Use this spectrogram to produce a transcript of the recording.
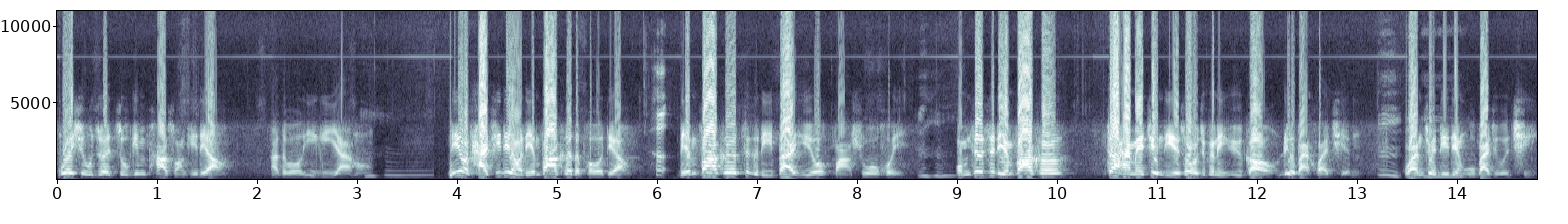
不会伤追，资金怕爽去了，啊，都无意义啊！吼。你有台积电有联发科的破雕，联发科这个礼拜也有法说会。我们这次联发科在还没见底的时候，我就跟你预告六百块钱，嗯玩最低点五百九十七，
